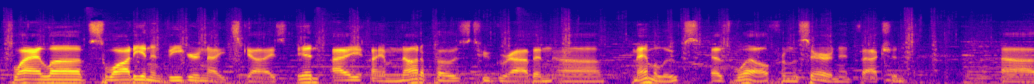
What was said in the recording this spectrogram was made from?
That's why I love Swadian and Vaegir Knights, guys. And I, I am not opposed to grabbing uh, Mamelukes as well from the Sarranid faction. Uh,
